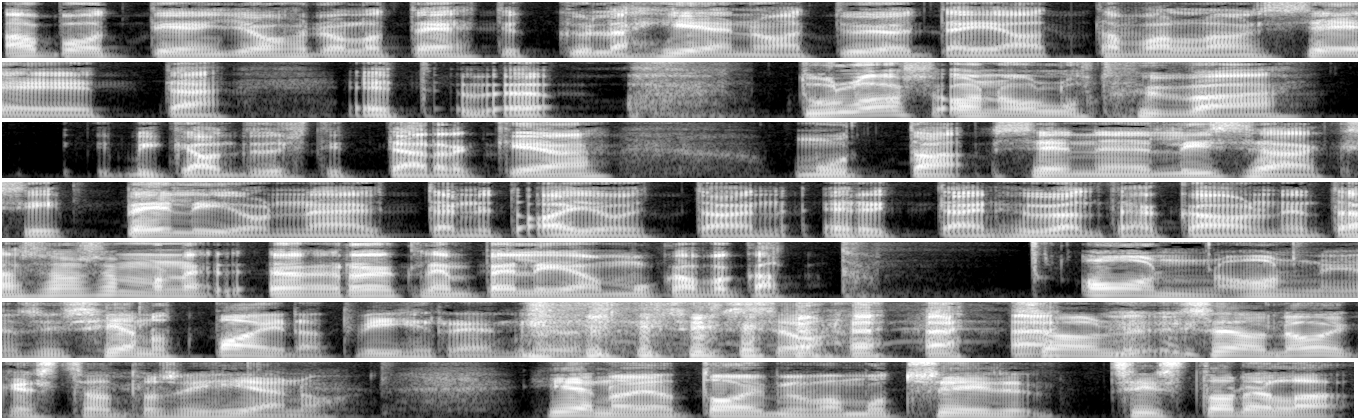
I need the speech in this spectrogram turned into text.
Abottien johdolla tehty kyllä hienoa työtä ja tavallaan se, että et, ä, tulos on ollut hyvää, mikä on tietysti tärkeää, mutta sen lisäksi peli on näyttänyt ajoittain erittäin hyvältä ja kauniilta. Se on semmoinen, Röglen peli on mukava katsoa. On, on. Ja siis hienot paidat vihreät myös. Siis se, on, se, on, se on on tosi hieno, hieno ja toimiva, mutta siis, siis todella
